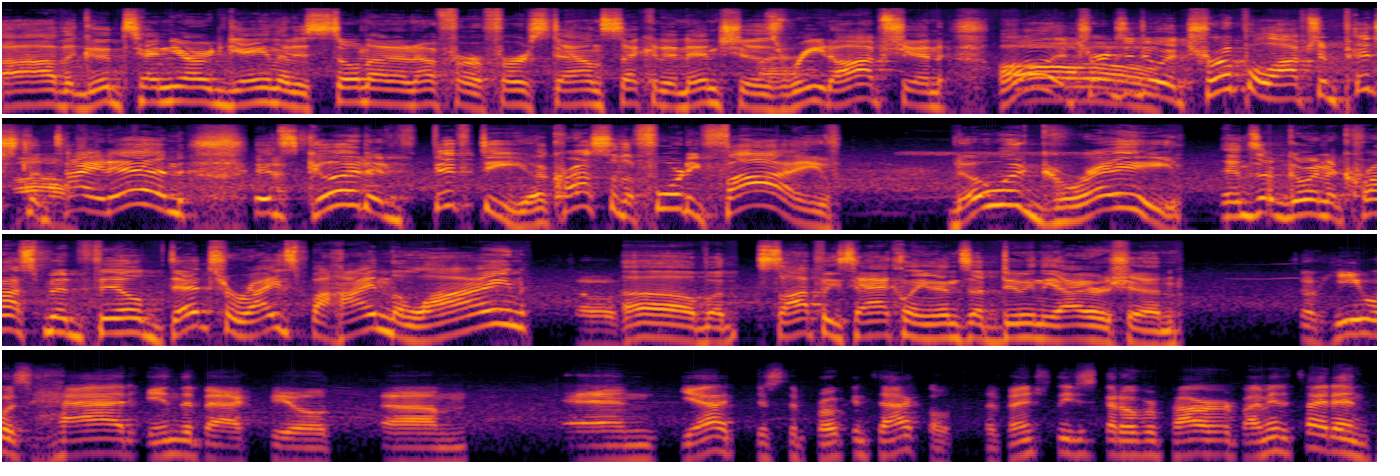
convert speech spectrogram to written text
Ah, the good 10 yard gain that is still not enough for a first down, second and inches. Read option. Oh, it turns Oh. into a triple option. Pitch to Oh. tight end. It's good and 50 across to the 45. Noah Gray ends up going across midfield, dead to rights behind the line. So, Oh, but sloppy tackling ends up doing the Irish in. so he was had in the backfield. Um, and yeah, just a broken tackle. Eventually just got overpowered. I mean, the tight end,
